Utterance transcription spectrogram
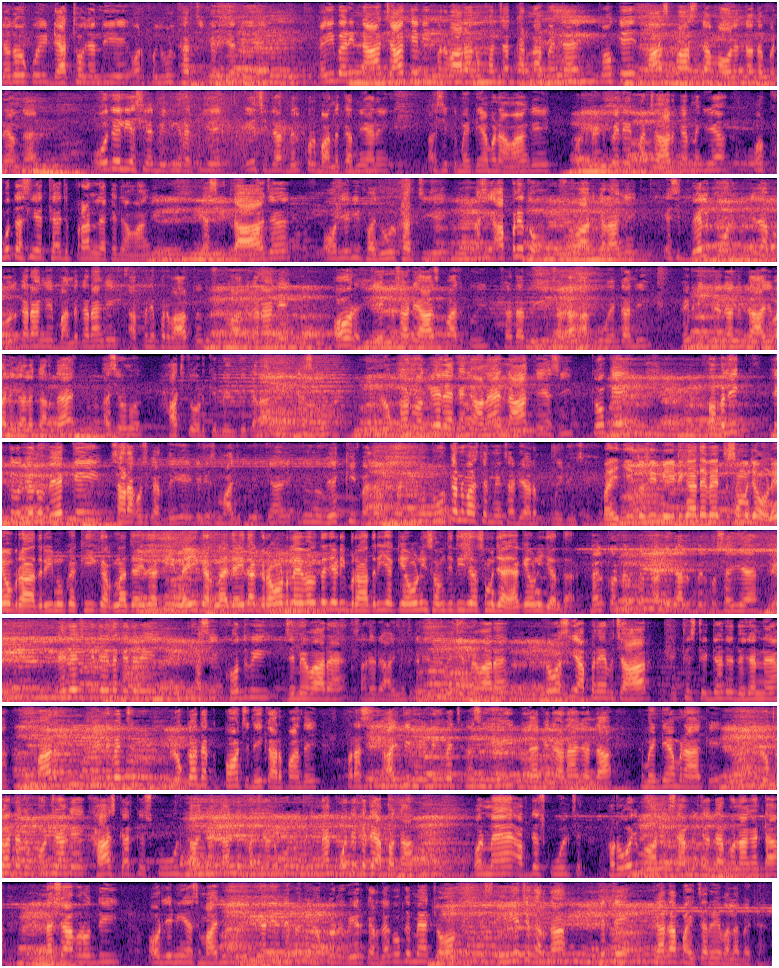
ਜਦੋਂ ਕੋਈ ਡੈਥ ਹੋ ਜਾਂਦੀ ਹੈ ਔਰ ਫਜ਼ੂਲ ਖਰਚੀ ਕਰੀ ਜਾਂਦੀ ਹੈ, ਕਈ ਵਾਰੀ ਨਾ ਚਾਹ ਕੇ ਵੀ ਪਰਿਵਾਰਾਂ ਨੂੰ ਖਰਚਾ ਕਰਨਾ ਪੈਂਦਾ ਹੈ, ਕਿਉਂਕਿ ਆਸ-ਪਾਸ ਦਾ ਮਾਹੌਲ ਇਦਾਂ ਦਾ ਬਣਿਆ ਹੁੰਦਾ ਹੈ। ਉਹਦੇ ਲਈ ਅਸੀਂ ਅੱਜ ਮੀਟਿੰਗ ਰੱਖੀ ਹੈ। ਇਹ ਚੀਜ਼ਾਂ ਬਿਲਕੁਲ ਬੰਦ ਕਰਨੀਆਂ ਨੇ। ਅਸੀਂ ਕਮੇਟੀਆਂ ਬਣਾਵਾਂਗੇ ਔਰ ਪਿੰਡ ਪਿੰਡ ਇਹ ਪ੍ਰਚਾਰ ਕਰਨਗੀਆਂ ਔਰ ਖੁਦ ਅਸੀਂ ਇੱਥੇ ਅੱਜ ਪ੍ਰਣ ਲੈ ਕੇ ਜਾਵਾਂਗੇ ਕਿ ਅਸੀਂ ਦਾਜ ਔਰ ਜਿਹੜੀ ਫਜ਼ੂਲ ਖਰਚੀ ਹੈ, ਅਸੀਂ ਆਪਣੇ ਤੋਂ ਸ਼ੁਰੂਆਤ ਕਰਾਂਗੇ। ਅਸੀਂ ਬਿਲਕੁਲ ਇਹਦਾ ਵਿਰੋਧ ਕਰਾਂਗੇ, ਬੰਦ ਕਰਾਂਗੇ, ਆਪਣੇ ਪਰਿਵਾਰ ਤੋਂ ਵੀ ਸ਼ੁਰੂਆਤ ਕਰਾਂਗੇ। ਔਰ ਜੇ ਕੋਈ ਸਾਡੇ ਆਸ-ਪਾਸ ਕੋਈ ਸਾਡਾ ਵੀ ਸਾਡਾ ਆਗੂ ਇਦਾਂ ਦੀ ਫਿਰ ਵੀ ਇਦਾਂ ਦੀ ਦਾਜ ਵਾਲੀ ਗੱਲ ਕਰਦਾ ਹੈ, ਅਸੀਂ ਉਹਨੂੰ ਹੱਥ ਜੋੜ ਕੇ ਬੇਨਤੀ ਕਰਾਂਗੇ ਕਿ ਅਸੀਂ ਲੋਕਾਂ ਨੂੰ ਅੱਗੇ ਲੈ ਕੇ ਜਾਣਾ ਹੈ, ਨਾ ਕਿ ਅਸੀਂ ਕਿਉਂਕਿ ਪਬਲਿਕ ਇੱਕ ਦੂਜੇ ਨੂੰ ਵੇਖ ਕੇ ਹੀ ਸਾਰਾ ਕੁਝ ਕਰਦੀ ਹੈ ਜਿਹੜੀ ਸਮਾਜਿਕ ਕੁਰੀਤੀਆਂ ਇੱਕ ਦੂਜੇ ਨੂੰ ਵੇਖ ਕੇ ਹੀ ਪੈਦਾ ਹੁੰਦੀਆਂ ਨੇ ਇਹਨੂੰ ਦੂਰ ਕਰਨ ਵਾਸਤੇ ਮੇਨ ਸਾਡੀ ਮੀਟਿੰਗ ਸੀ। ਬਾਈ ਜੀ ਤੁਸੀਂ ਮੀਟਿੰਗਾਂ ਦੇ ਵਿੱਚ ਸਮਝਾਉਣੇ ਹੋ ਬਰਾਦਰੀ ਨੂੰ ਕਿ ਕੀ ਕਰਨਾ ਚਾਹੀਦਾ ਕੀ ਨਹੀਂ ਕਰਨਾ ਚਾਹੀਦਾ? ਗਰਾਊਂਡ ਲੈਵਲ ਤੇ ਜਿਹੜੀ ਬਰਾਦਰੀ ਆ ਕਿਉਂ ਨਹੀਂ ਸਮਝਦੀ ਜਾਂ ਸਮਝਾਇਆ ਕਿਉਂ ਨਹੀਂ ਜਾਂਦਾ? ਬਿਲਕੁਲ ਬਿਲਕੁਲ ਤੁਹਾਡੀ ਗੱਲ ਬਿਲਕੁਲ ਸਹੀ ਹੈ। ਇਹਦੇ 'ਚ ਕਿਤੇ ਨਾ ਕਿਤੇ ਅਸੀਂ ਖੁਦ ਵੀ ਜ਼ਿੰਮੇਵਾਰ ਹੈ ਸਾਡੇ ਰਾਜਨੀਤਿਕ ਲੀਡਰ ਵੀ ਜ਼ਿੰਮੇਵਾਰ ਹੈ ਕਿਉਂ ਅਸੀਂ ਆਪਣੇ ਵਿਚਾਰ ਇੱਕ ਸਟੇਜਾਂ ਤੇ ਦੇ ਜਾਂਦੇ ਹਾਂ ਪਰ ਫੀਲਡ ਵਿੱਚ ਲੋਕਾਂ ਤੱਕ ਪਹੁੰਚ ਨਹੀਂ ਕਰ ਪਾਉਂਦੇ। ਪਰ ਅਸੀਂ ਅੱਜ ਦੀ ਮੀਟਿੰਗ ਵਿੱਚ ਅਸੀਂ ਇਹ ਲੈ ਕੇ ਜਾਣਾ ਏਜੰਡਾ ਕਮੇਟੀਆਂ ਬਣਾ ਕੇ ਲੋਕਾਂ ਤੱਕ ਪਹੁੰਚਾਂਗੇ, ਖਾਸ ਕਰਕੇ ਸਕੂਲ, ਕਾਲਜਾਂ ਜਾ ਕੇ ਬੱਚਿਆਂ ਨੂੰ ਮੋਟੀਵੇਟ ਮੈਂ ਖੁਦ ਇੱਕ ਅਧਿਆਪਕ ਹਾਂ ਔਰ ਮੈਂ ਆਪਣੇ ਸਕੂਲ 'ਚ ਰੋਜ਼ ਮਾਰਨਿੰਗ ਅਸੈਂਬਲੀ 'ਚ ਅੱਧਾ ਪੌਣਾ ਘੰਟਾ ਨਸ਼ਾ ਵਿਰੋਧੀ ਔਰ ਜਿਹੜੀਆਂ ਸਮਾਜਿਕ ਕੁਰੀਤੀਆਂ ਨੇ, ਇਹਦੇ ਪ੍ਰਤੀ ਲੋਕਾਂ ਨੂੰ ਅਵੇਅਰ ਕਰਦਾ, ਕਿਉਂਕਿ ਮੈਂ ਜੌਬ ਵੀ ਇਸ ਏਰੀਆ 'ਚ ਕਰਦਾ ਜਿੱਥੇ ਜ਼ਿਆਦਾ ਭਾਈਚਾਰੇ ਵਾਲਾ ਬੈਠਾ।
